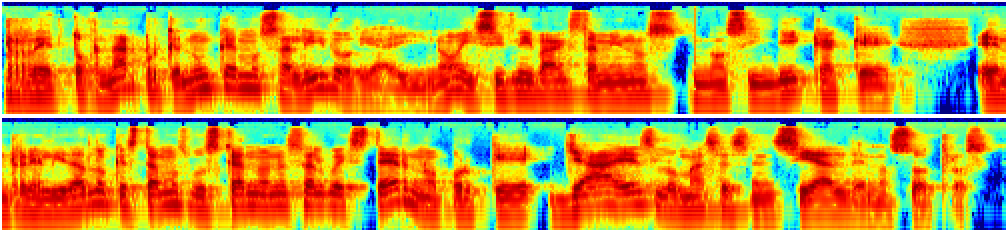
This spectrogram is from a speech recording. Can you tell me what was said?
retornar, porque nunca hemos salido de ahí, ¿no? Y Sidney Banks también nos, nos indica que en realidad lo que estamos buscando no es algo externo, porque ya es lo más esencial de nosotros.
